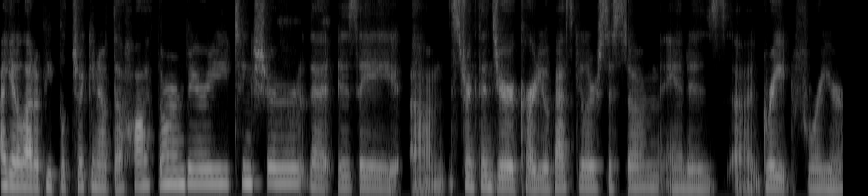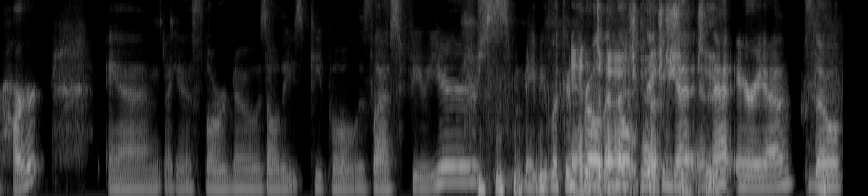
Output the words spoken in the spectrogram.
I get a lot of people checking out the hawthorn berry tincture that is a um, strengthens your cardiovascular system and is uh, great for your heart. And I guess Lord knows all these people these last few years, maybe looking for all the help they can get too. in that area. So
